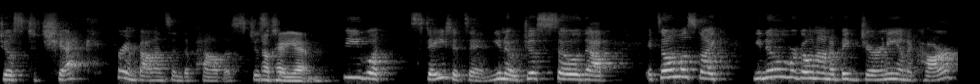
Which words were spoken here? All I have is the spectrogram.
just to check for imbalance in the pelvis. Just okay, yeah. see what state it's in, you know, just so that it's almost like, you know, when we're going on a big journey in a car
